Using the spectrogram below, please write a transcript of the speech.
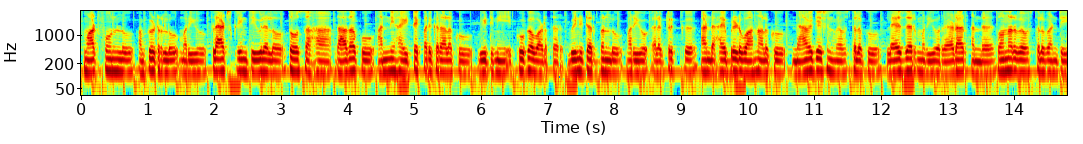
స్మార్ట్ ఫోన్లు కంప్యూటర్లు మరియు ఫ్లాట్ స్క్రీన్ టీవీలలో తో సహా దాదాపు అన్ని హైటెక్ పరికరాలకు వీటిని ఎక్కువగా వాడతారు. విండ్ టర్బన్లు మరియు ఎలక్ట్రిక్ అండ్ హైబ్రిడ్ వాహనాలకు నావిగేషన్ వ్యవస్థలకు లేజర్ మరియు రాడార్ అండ్ సోనార్ వ్యవస్థలు వంటి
